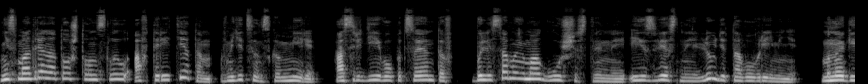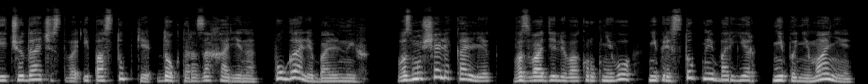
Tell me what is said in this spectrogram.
Несмотря на то, что он слыл авторитетом в медицинском мире, а среди его пациентов были самые могущественные и известные люди того времени, многие чудачества и поступки доктора Захарина пугали больных, возмущали коллег, возводили вокруг него неприступный барьер непонимания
